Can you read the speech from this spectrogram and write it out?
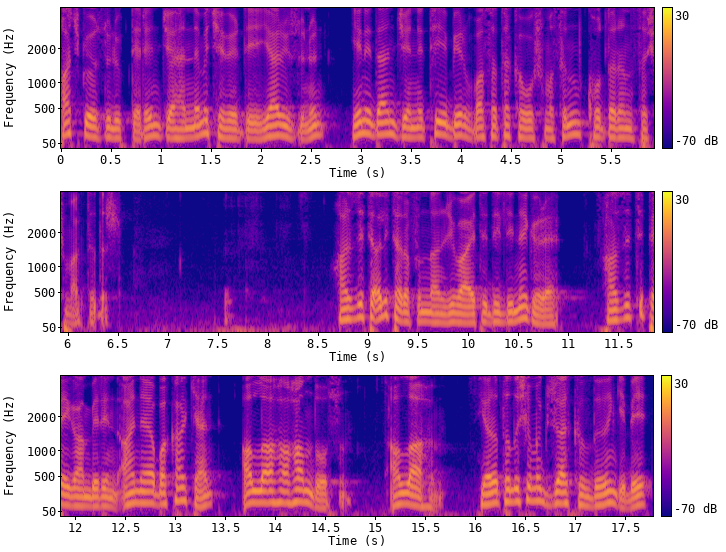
açgözlülüklerin cehenneme çevirdiği yeryüzünün yeniden cenneti bir vasata kavuşmasının kodlarını taşımaktadır. Hazreti Ali tarafından rivayet edildiğine göre Hazreti Peygamber'in aynaya bakarken Allah'a hamdolsun. Allah'ım yaratılışımı güzel kıldığın gibi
